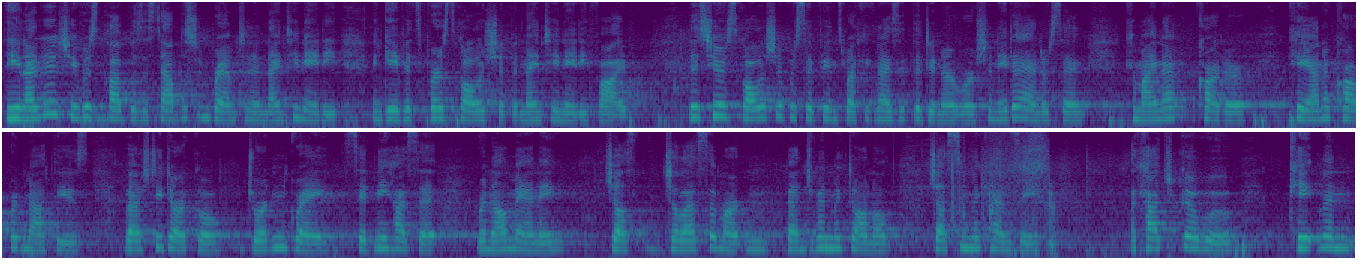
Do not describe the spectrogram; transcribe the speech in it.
The United Achievers Club was established in Brampton in 1980 and gave its first scholarship in 1985. This year's scholarship recipients recognized at the dinner were Shanita Anderson, Kamina Carter, Kayana Crawford Matthews, Vashti Darko, Jordan Gray, Sydney Hussett, Rennell Manning, Jalessa Martin, Benjamin McDonald, Justin McKenzie, Akachka Wu, Caitlin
